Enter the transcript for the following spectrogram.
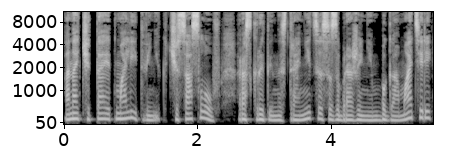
Она читает молитвенник, часослов, раскрытый на странице с изображением Богоматери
